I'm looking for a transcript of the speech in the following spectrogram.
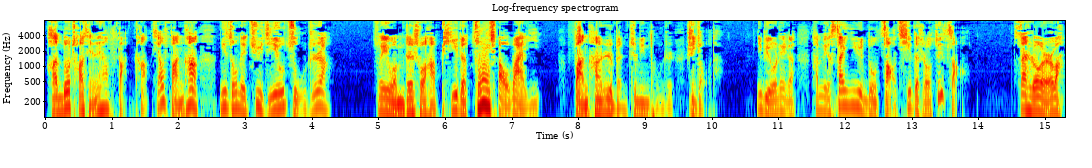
很多朝鲜人想反抗，想反抗你总得聚集有组织啊，所以我们真说哈，披着宗教外衣反抗日本殖民统治是有的。你比如那个他们那个三一运动早期的时候，最早三十多个人吧，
